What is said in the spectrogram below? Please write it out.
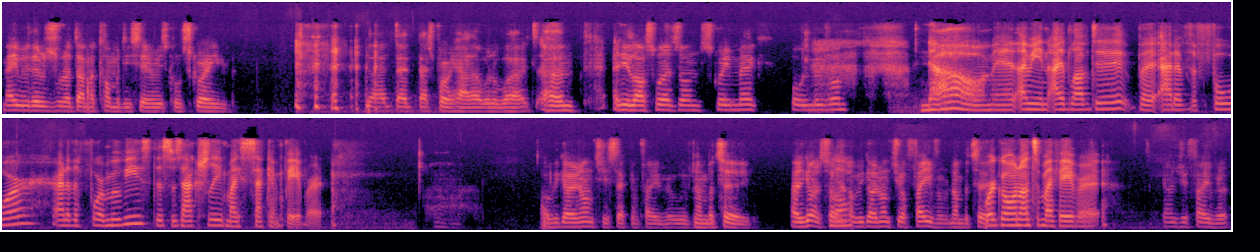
Maybe they just would have done a comedy series called Scream. that, that, that's probably how that would have worked. Um, any last words on Scream, Meg? Before we move on. No, man. I mean, I loved it, but out of the four, out of the four movies, this was actually my second favorite. Are we going on to your second favorite with number two? Are you going? No. are we going on to your favorite with number two? We're going on to my favorite. Going to your favorite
